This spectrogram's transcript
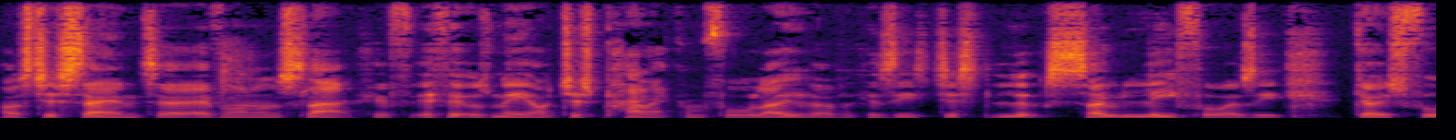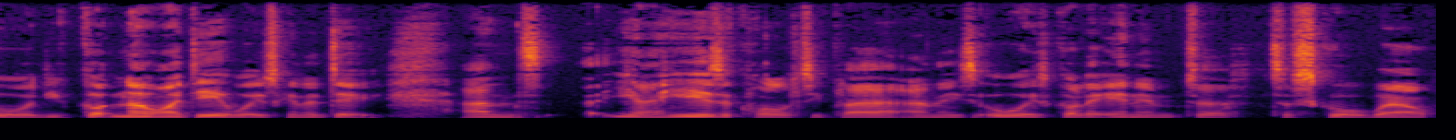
I was just saying to everyone on Slack, if if it was me, I'd just panic and fall over because he just looks so lethal as he goes forward. You've got no idea what he's going to do, and you know, he is a quality player and he's always got it in him to, to score well.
